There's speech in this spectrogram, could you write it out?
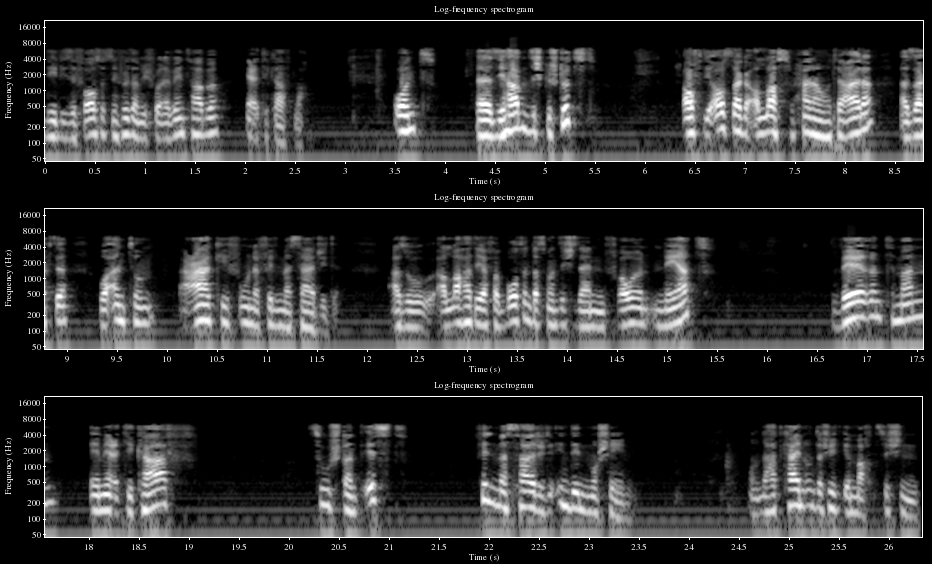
die diese Voraussetzungen erfüllt haben, die ich vorhin erwähnt habe, I'tikaf machen. Und äh, sie haben sich gestützt auf die Aussage Allah subhanahu wa ta'ala. Er sagte, وَأَنْتُمْ عَاكِفُونَ فِي الْمَسَاجِدِ Also Allah hatte ja verboten, dass man sich seinen Frauen nähert, während man im I'tikaf Zustand ist, fil Masajid in den Moscheen. Und er hat keinen Unterschied gemacht zwischen,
